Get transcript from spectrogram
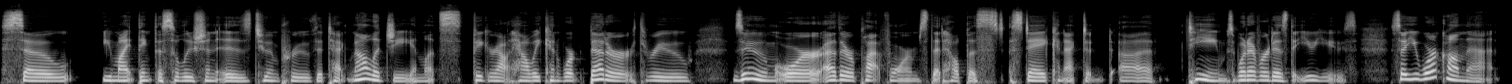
So you might think the solution is to improve the technology and let's figure out how we can work better through Zoom or other platforms that help us stay connected, uh, Teams, whatever it is that you use. So you work on that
